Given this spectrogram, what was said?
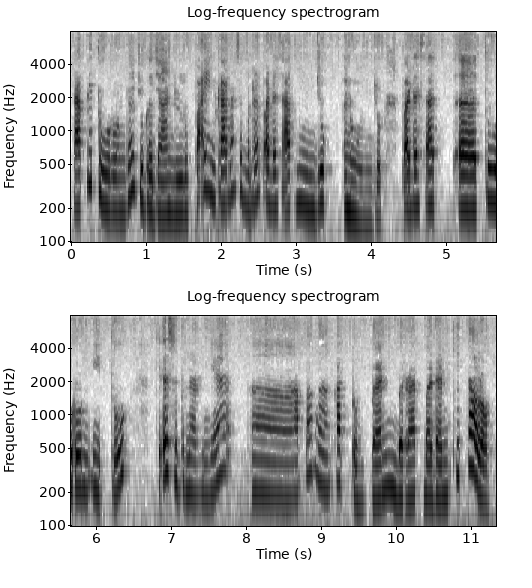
tapi turunnya juga jangan dilupain karena sebenarnya pada saat nunjuk eh, nunjuk pada saat uh, turun itu kita sebenarnya uh, apa ngangkat beban berat badan kita loh.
